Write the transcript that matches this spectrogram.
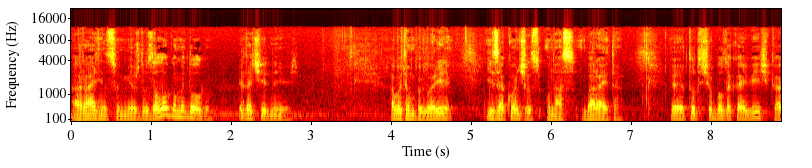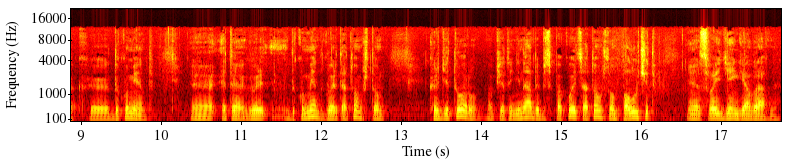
разницу между залогом и долгом. Это очевидная вещь. Об этом мы поговорили. И закончилась у нас Барайта. Э, тут еще была такая вещь, как э, документ. Э, это говорит, документ говорит о том, что кредитору вообще-то не надо беспокоиться о том, что он получит свои деньги обратно.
